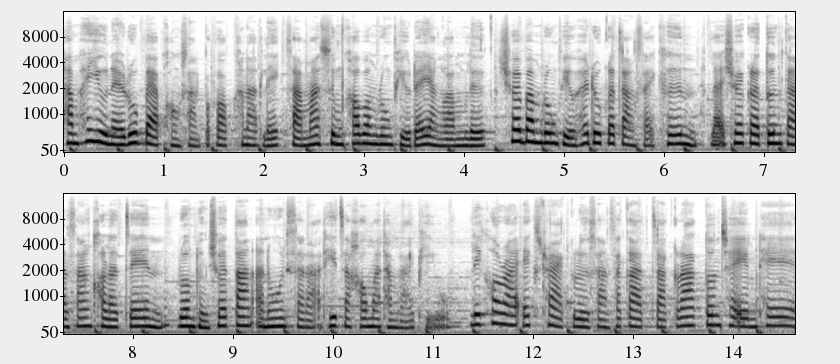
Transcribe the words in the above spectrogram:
ทำให้อยู่ในรูปแบบของสารประกอบขนาดเล็ก สามารถซึมเข้าบำรุงผิวได้อย่างล้ำลึก ช่วยบำรุงผิวให้ดูกระจ่างใสขึ้น และช่วยกระตุ้นการสร้างคอลลาเจน รวมถึงช่วยต้านอนุมูลอิสระที่จะเข้ามาทำร้ายผิว l i c o r i Extract หรือสารสกัดจากรากต้นชะเอมเทศ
